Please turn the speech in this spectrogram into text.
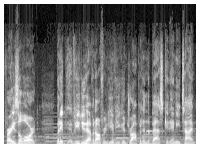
praise the Lord. But if, if you do have an offering to give, you can drop it in the basket anytime.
